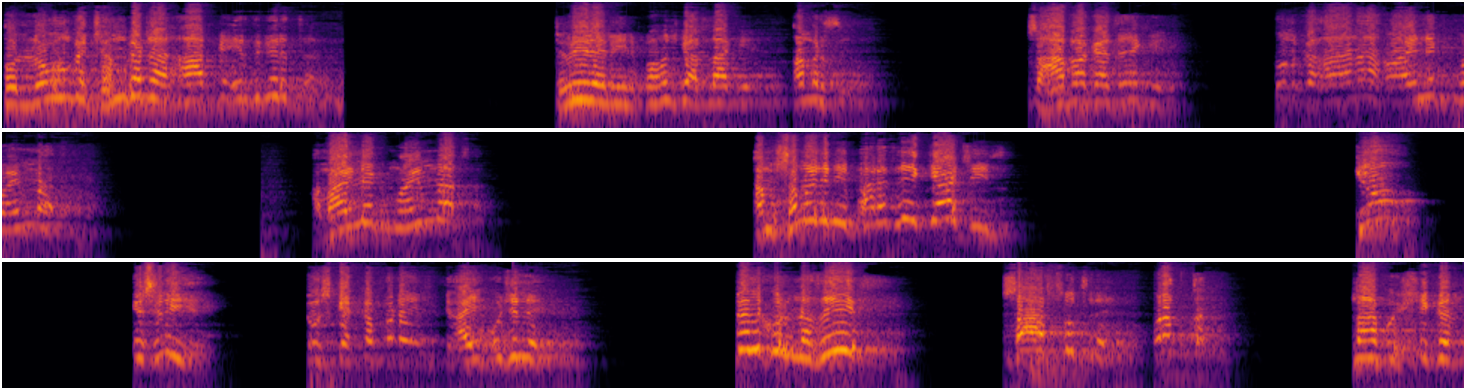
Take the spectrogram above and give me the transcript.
اور لوگوں کا جھمگٹا آپ کے ارد گرد تھا۔ جبریل امین پہنچ کے اللہ کے امر سے۔ صحابہ کہتے ہیں کہ ان کا آنا ہمارے لیے مہمہ تھا۔ ہمارے لیے ایک مہمہ تھا۔ ہم سمجھ نہیں پا رہے تھے یہ کیا چیز کیوں؟ اس لیے کہ اس کے کپڑے انتہائی اجلے، بالکل نظیف، صاف ستھرے، مرتب، نہ کوئی شکن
